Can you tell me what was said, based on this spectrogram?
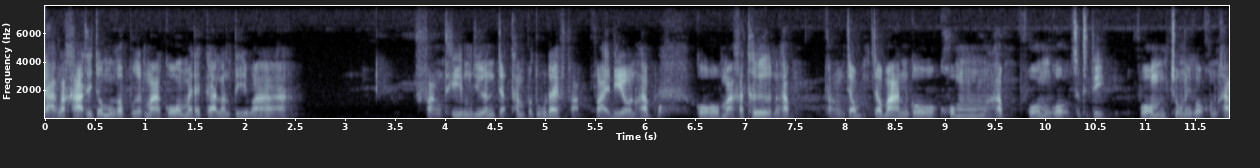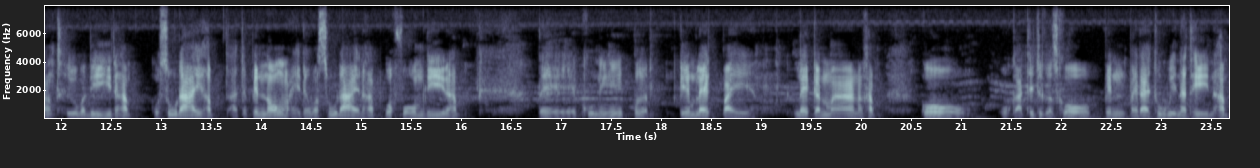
จากราคาที่เจ้ามือก็เปิดมาก็ไม่ได้การันตีว่า ฝั่งทีมเยือนจะทำประตูได้ฝฝ่ายเดียวนะครับ ก็มาคาเทอร์นะครับ ฝั่งเจ้าเจ้าบ้านก็คมครับ โฟมก็สถิติ โฟมช่วงนี้ก็ค่อนข้างถือว่าดีนะครับ ก็สู้ได้ครับ อาจจะเป็นน้องใหม่แต่ว่าสู้ได้นะครับ ก็โฟมดีนะครับ แต่คู่นี้เปิดเกมแรกไปแลกกันมานะครับ ก็โอกาสที่จะเกิดสกอร์เป็นไปได้ทุกวินาทีนะครับ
